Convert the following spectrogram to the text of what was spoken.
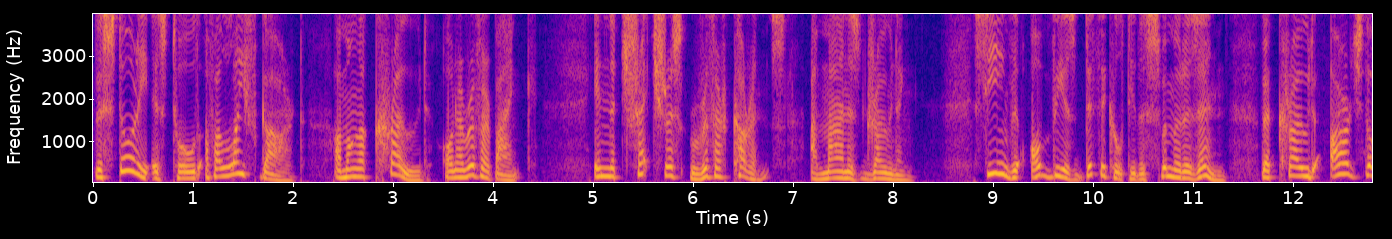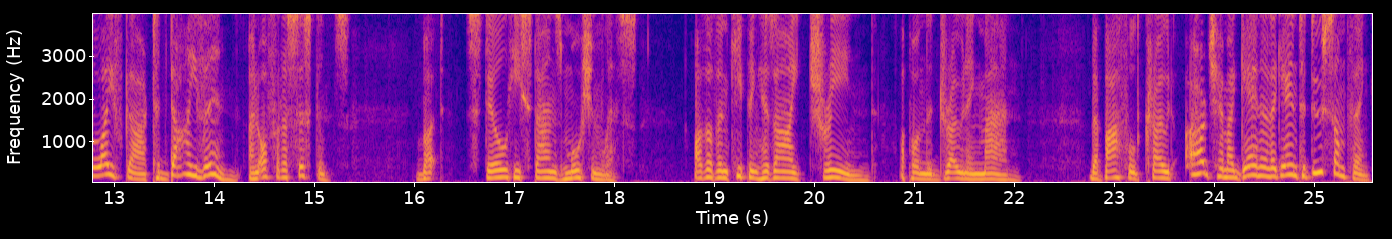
The story is told of a lifeguard among a crowd on a riverbank. In the treacherous river currents, a man is drowning. Seeing the obvious difficulty the swimmer is in, the crowd urge the lifeguard to dive in and offer assistance. But still he stands motionless, other than keeping his eye trained upon the drowning man. The baffled crowd urge him again and again to do something,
